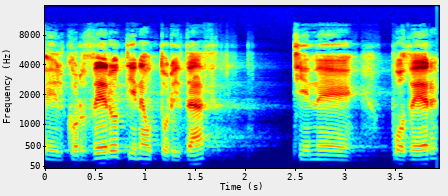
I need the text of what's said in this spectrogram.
El Cordero tiene autoridad, tiene poder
